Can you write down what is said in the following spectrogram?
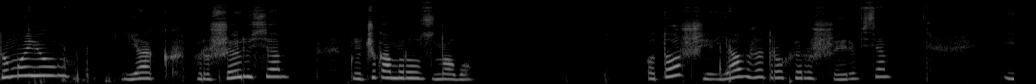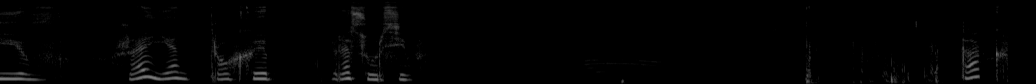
Думаю, як розширюся, включу камеру знову. Отож, я вже трохи розширився і вже є трохи ресурсів. Так.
